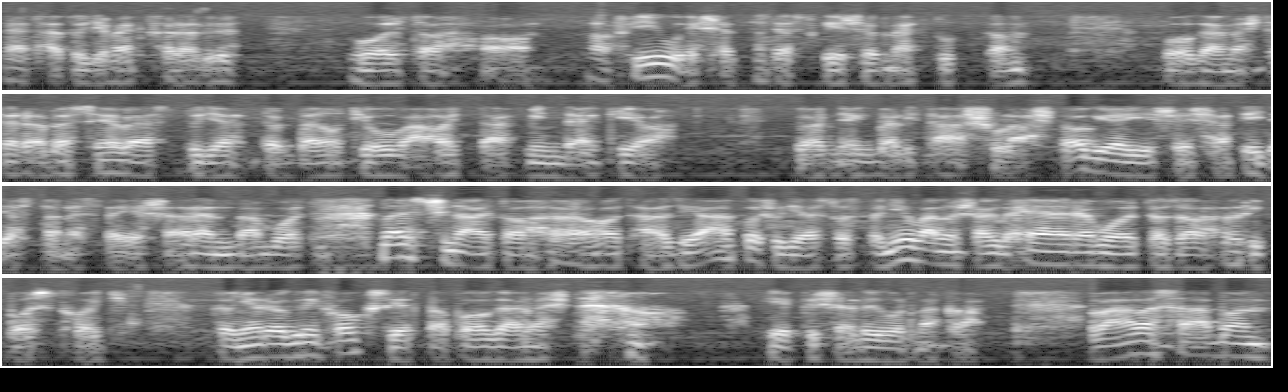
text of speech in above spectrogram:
mert hát ugye megfelelő volt a, a, a fiú, és hát ezt később megtudtam polgármesterrel beszélve, ezt ugye többen ott jóvá hagyták mindenki a környékbeli társulás tagjai is, és hát így aztán ez teljesen rendben volt. Na ezt csinálta a hatházi Ákos, ugye ezt hozta nyilvánosság, de erre volt az a riposzt, hogy könyörögni fogsz, írta a polgármester a képviselő úrnak a válaszában,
